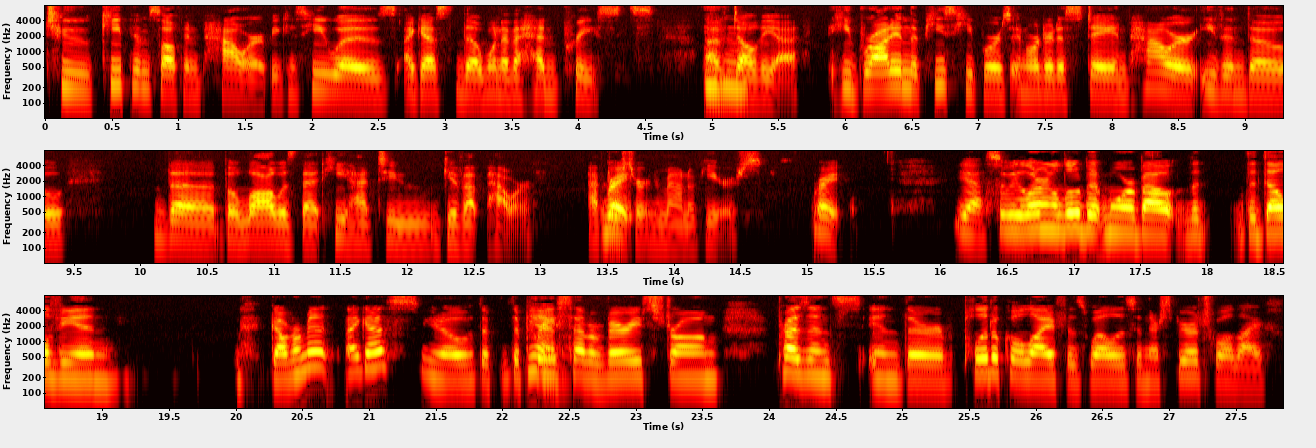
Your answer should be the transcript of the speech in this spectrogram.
to keep himself in power because he was, I guess, the one of the head priests of mm-hmm. Delvia. He brought in the peacekeepers in order to stay in power, even though the the law was that he had to give up power after a certain amount of years. Right. Yeah, so we learn a little bit more about the, the Delvian government, I guess. You know, the, the Yeah. priests have a very strong presence in their political life as well as in their spiritual life.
